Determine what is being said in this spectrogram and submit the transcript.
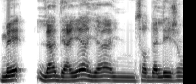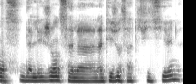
Mais là, derrière, il y a une sorte d'allégeance, d'allégeance à l'intelligence artificielle.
